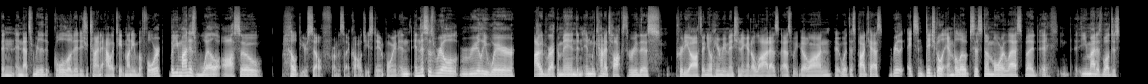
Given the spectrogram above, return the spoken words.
and and that's really the goal of it is you're trying to allocate money before, but you might as well also help yourself from a psychology standpoint. And and this is real really where I would recommend, and, and we kind of talk through this pretty often. You'll hear me mentioning it a lot as as we go on eh, with this podcast. Really, it's a digital envelope system more or less, but eh, you might as well just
